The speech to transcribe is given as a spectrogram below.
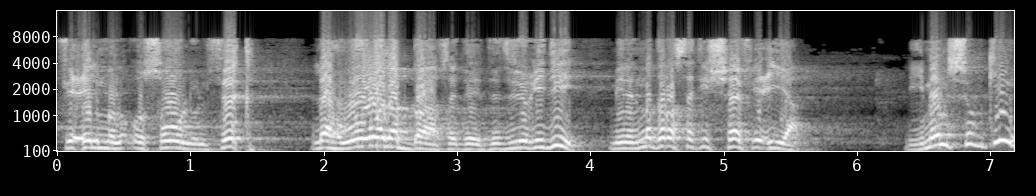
في علم الأصول والفقه لا هو ولا الضار érudits من المدرسة الشافعية. الإمام Souki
